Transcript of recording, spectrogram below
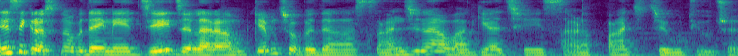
જય શ્રી કૃષ્ણ બધાને જય જલારામ. કેમ છો બધા? સાંજના વાગ્યા છે, સાડા પાંચ જેવું થયું છે.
